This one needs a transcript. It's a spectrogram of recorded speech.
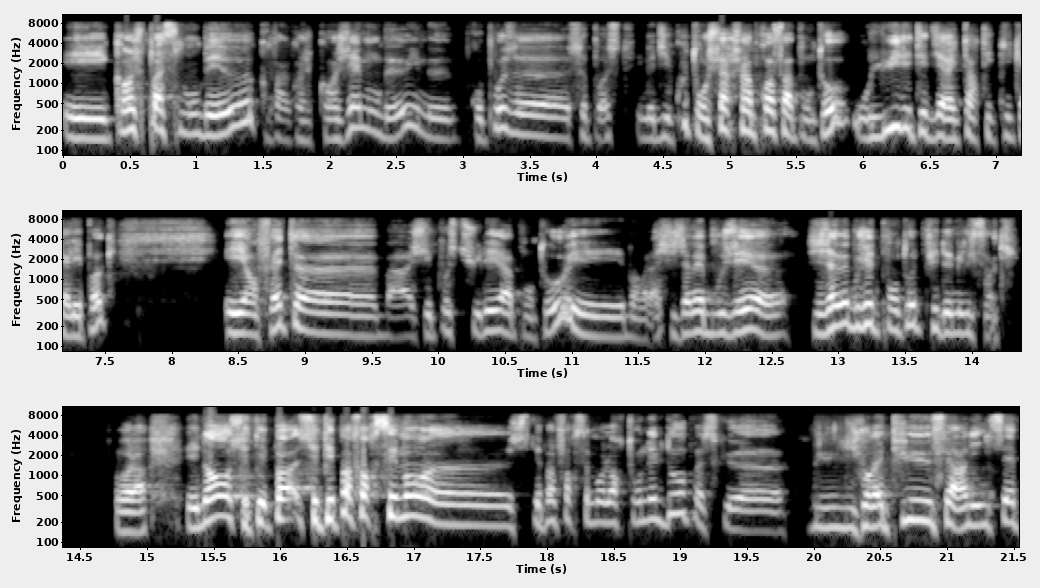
Et quand je passe mon BE, quand, quand j'ai mon BE, il me propose ce poste. Il me dit écoute, on cherche un prof à Ponto, où lui, il était directeur technique à l'époque. Et en fait, bah, j'ai postulé à Ponto et bah, voilà, j'ai jamais bougé, j'ai jamais bougé de Ponto depuis 2005. Voilà. Et non, c'était pas, c'était pas forcément, c'était pas forcément leur tourner le dos parce que j'aurais pu faire l'INSEP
